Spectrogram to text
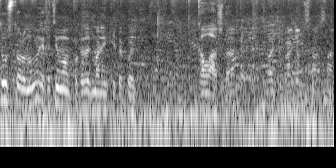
ту сторону, ну и хотим вам показать маленький такой коллаж, да? Давайте пройдем с нами.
